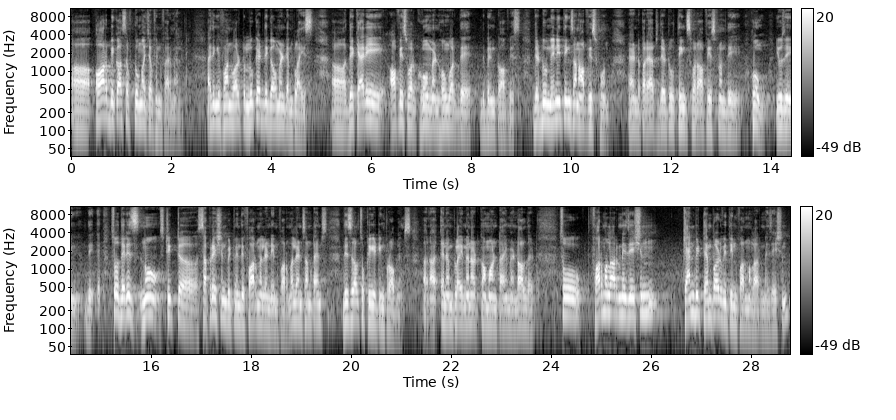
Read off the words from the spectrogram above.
uh, are because of too much of informality. I think if one were to look at the government employees, uh, they carry office work home and homework they, they bring to office. They do many things on office phone and perhaps they do things for office from the home using the... So there is no strict uh, separation between the formal and informal and sometimes this is also creating problems. Uh, an employee may not come on time and all that. So formal organization can be tempered with informal organization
